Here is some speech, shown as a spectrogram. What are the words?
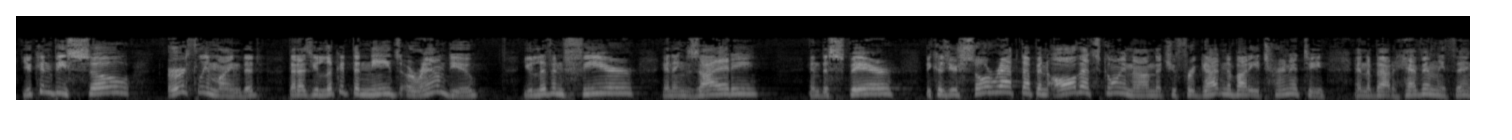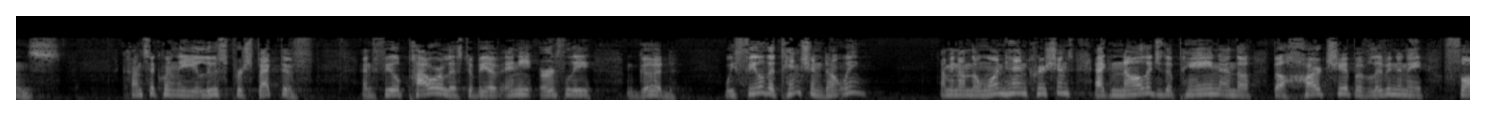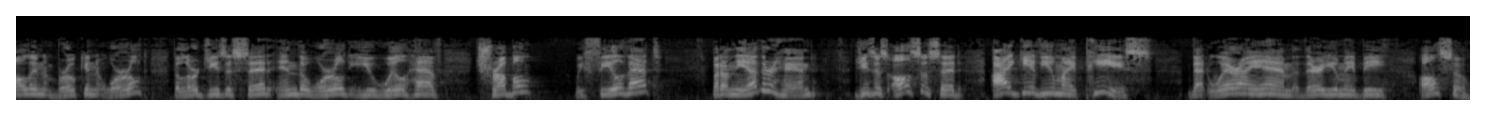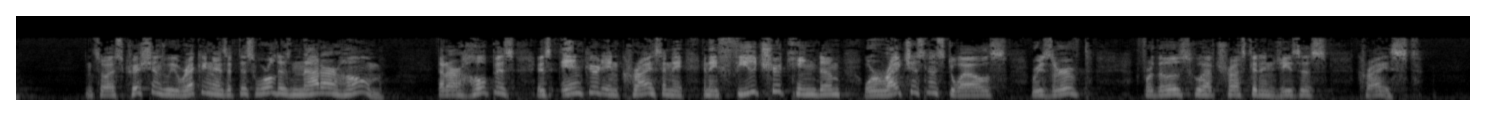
You can be so earthly minded that as you look at the needs around you, you live in fear, in anxiety, in despair, because you're so wrapped up in all that's going on that you've forgotten about eternity and about heavenly things. Consequently, you lose perspective and feel powerless to be of any earthly good. We feel the tension, don't we? I mean, on the one hand, Christians acknowledge the pain and the, the hardship of living in a fallen, broken world. The Lord Jesus said, In the world you will have trouble. We feel that. But on the other hand, Jesus also said, I give you my peace, that where I am, there you may be also. And so, as Christians, we recognize that this world is not our home. That our hope is, is anchored in Christ in a, in a future kingdom where righteousness dwells, reserved for those who have trusted in Jesus Christ.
